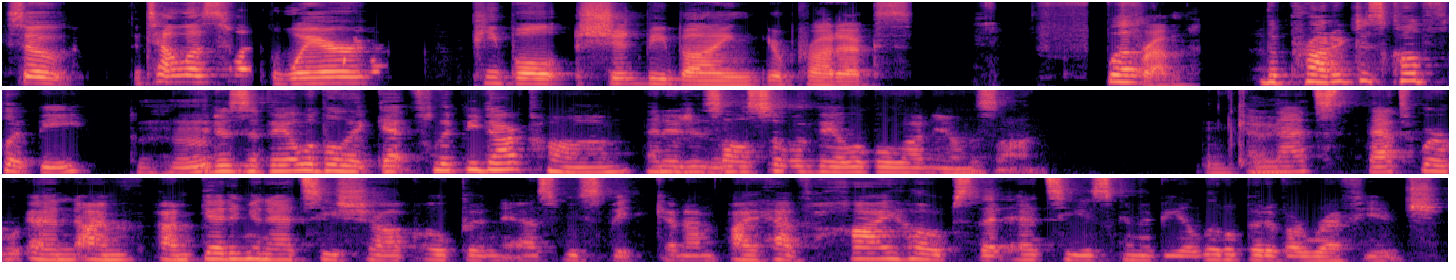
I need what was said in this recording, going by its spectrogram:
So tell us where people should be buying your products well, from? the product is called Flippy. Mm-hmm. It is available at getflippy.com and it is mm-hmm. also available on Amazon. Okay. And that's that's where and I'm I'm getting an Etsy shop open as we speak and I'm I have high hopes that Etsy is going to be a little bit of a refuge.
